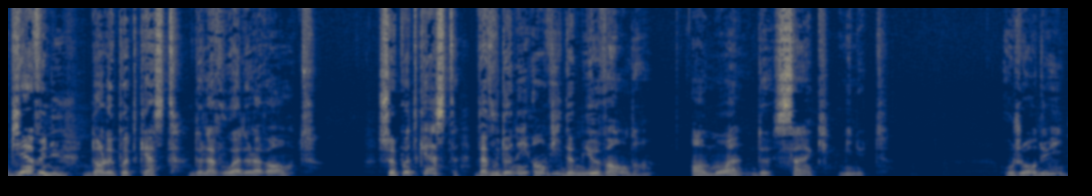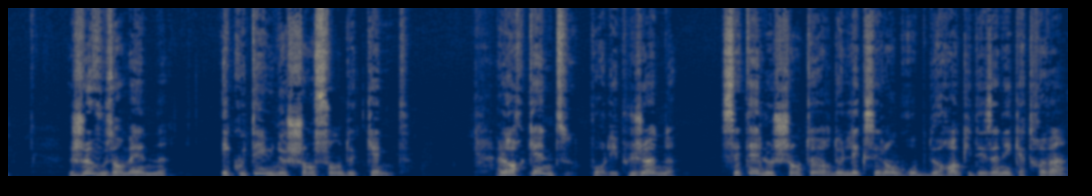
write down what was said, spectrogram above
Bienvenue dans le podcast de la voix de la vente. Ce podcast va vous donner envie de mieux vendre en moins de 5 minutes. Aujourd'hui, je vous emmène écouter une chanson de Kent. Alors Kent, pour les plus jeunes, c'était le chanteur de l'excellent groupe de rock des années 80,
